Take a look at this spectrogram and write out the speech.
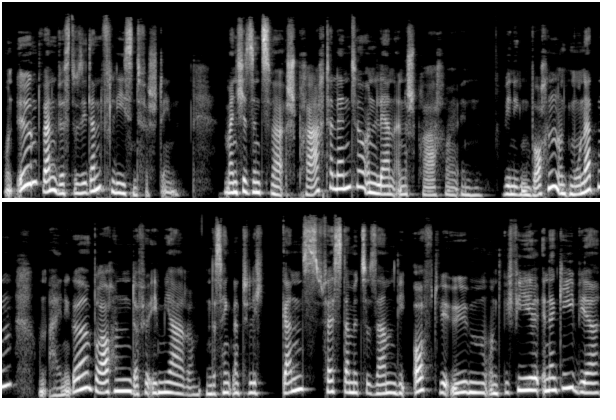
Und irgendwann wirst du sie dann fließend verstehen. Manche sind zwar Sprachtalente und lernen eine Sprache in wenigen Wochen und Monaten und einige brauchen dafür eben Jahre. Und das hängt natürlich ganz fest damit zusammen, wie oft wir üben und wie viel Energie wir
